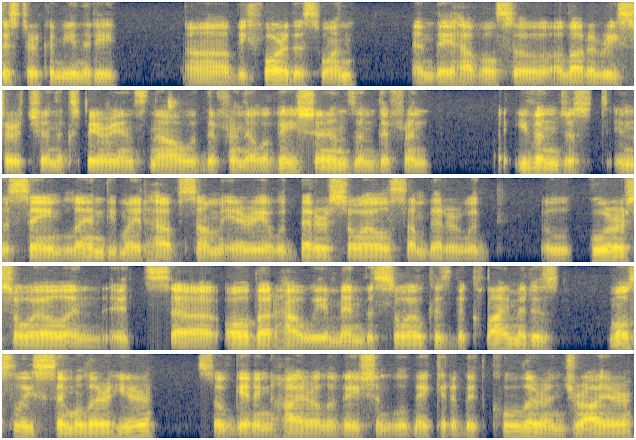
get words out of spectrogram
sister community uh, before this one. And they have also a lot of research and experience now with different elevations and different even just in the same land you might have some area with better soil some better with poorer soil. And it's uh, all about how we amend the soil because the climate is mostly similar here. So getting higher elevation will make it a bit cooler and drier.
